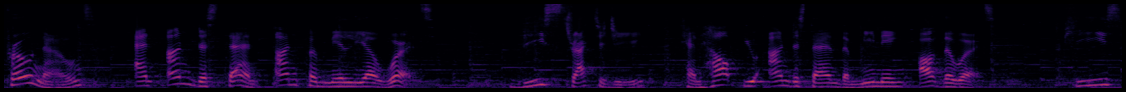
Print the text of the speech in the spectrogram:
pronouns and understand unfamiliar words. This strategy can help you understand the meaning of the words piece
